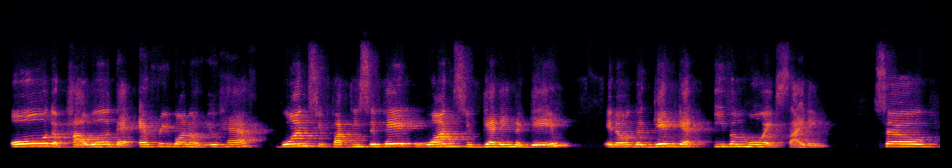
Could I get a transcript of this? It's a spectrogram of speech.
all the power that every one of you have. Once you participate, once you get in the game, you know, the game get even more exciting. So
